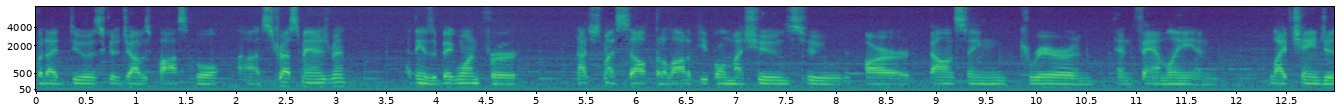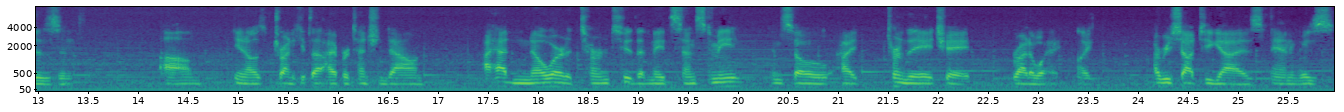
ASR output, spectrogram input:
but I do as good a job as possible. Uh, stress management, I think, is a big one for not just myself, but a lot of people in my shoes who are balancing career and, and family and life changes and, um, you know, trying to keep that hypertension down I had nowhere to turn to that made sense to me. And so I turned to the AHA right away. Like I reached out to you guys and was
